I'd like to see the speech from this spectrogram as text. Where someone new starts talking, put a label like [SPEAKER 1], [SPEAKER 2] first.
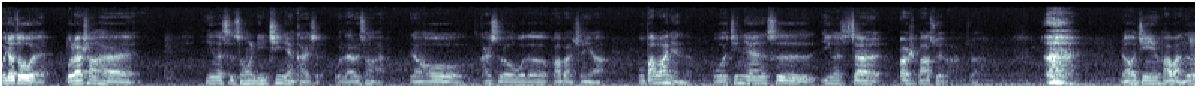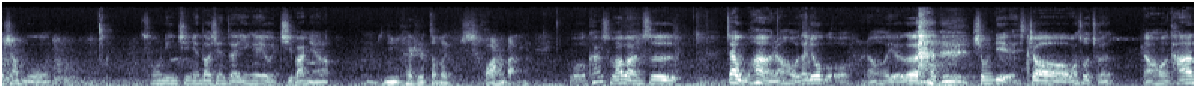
[SPEAKER 1] 我叫周伟，我来上海，应该是从零七年开始，我来了上海，然后开始了我的滑板生涯。我八八年的，我今年是应该是在二十八岁吧，是吧？然后经营滑板这个项目，从零七年到现在应该有七八年了。嗯，
[SPEAKER 2] 你一开始怎么滑上板的？
[SPEAKER 1] 我开始滑板是在武汉，然后我在遛狗，然后有一个 兄弟叫王硕纯，然后他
